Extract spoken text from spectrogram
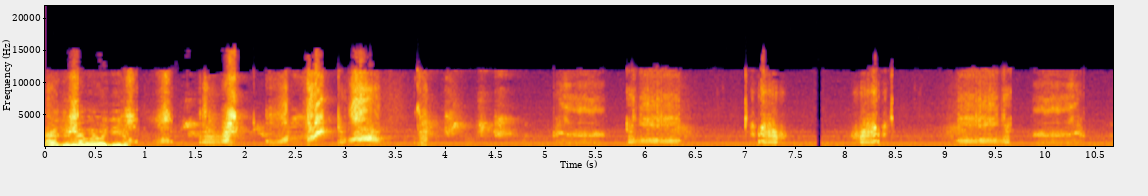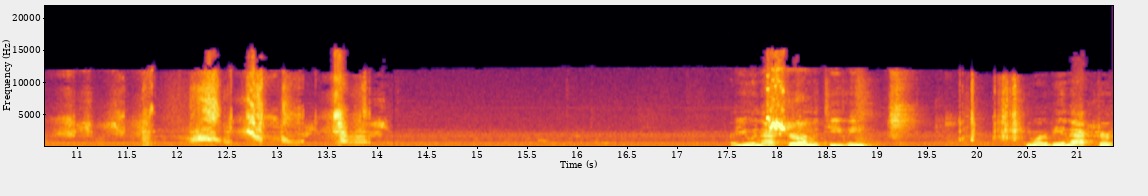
I do not know what you Are you an actor on the TV? You want to be an actor?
